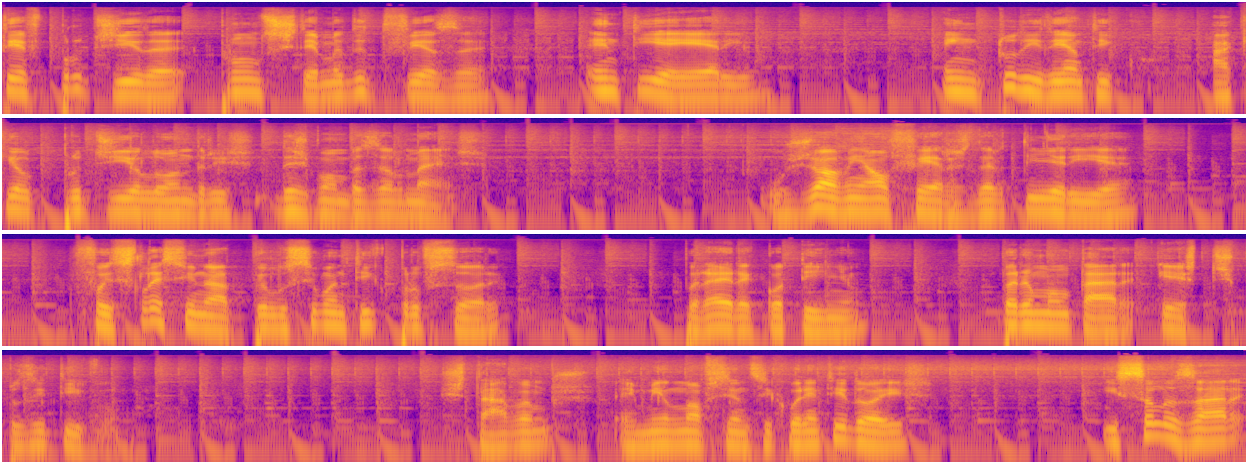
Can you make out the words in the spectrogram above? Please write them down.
teve protegida por um sistema de defesa antiaéreo em tudo idêntico àquele que protegia Londres das bombas alemãs. O jovem alferes de artilharia foi selecionado pelo seu antigo professor, Pereira Coutinho, para montar este dispositivo. Estávamos em 1942 e Salazar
